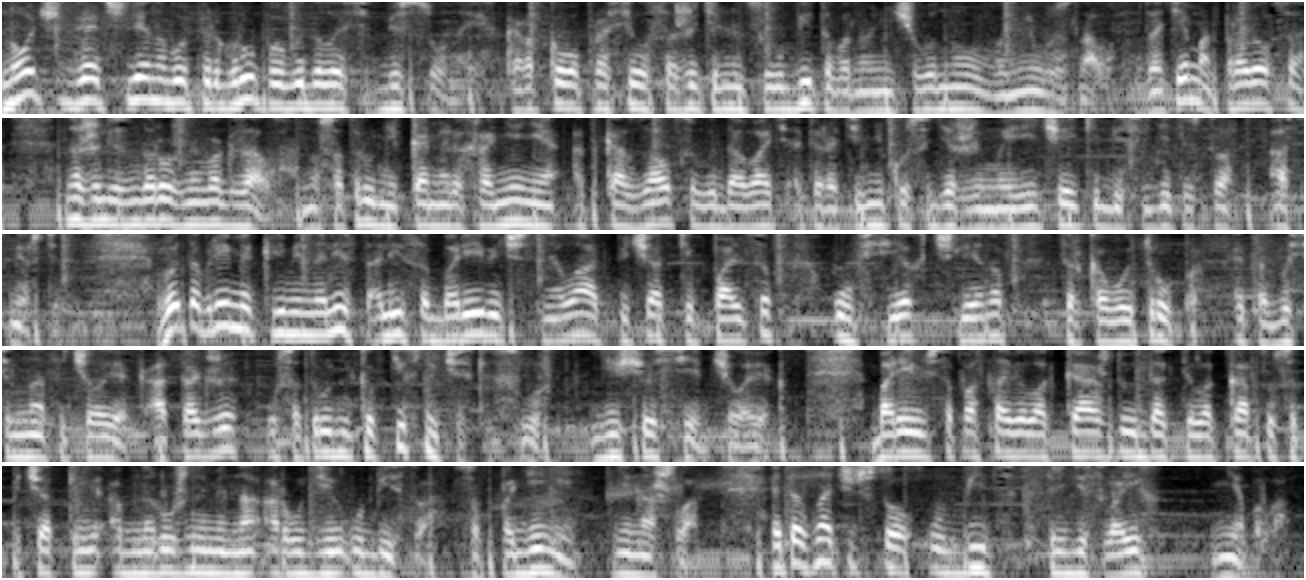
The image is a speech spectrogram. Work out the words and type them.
Ночь для членов опергруппы выдалась бессонной. Короткова просил сожительницу убитого, но ничего нового не узнал. Затем отправился на железнодорожный вокзал, но сотрудник камеры хранения отказался выдавать оперативнику содержимое ячейки без свидетельства о смерти. В это время криминалист Алиса Боревич сняла отпечатки пальцев у всех членов цирковой труппы. Это 18 человек, а также у сотрудников технических служб. Еще 7 человек. Боревич сопоставила каждую дактилокарту с отпечатками, обнаруженными на орудии убийства. Совпадений не нашла. Это значит, что убийц среди своих не было.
